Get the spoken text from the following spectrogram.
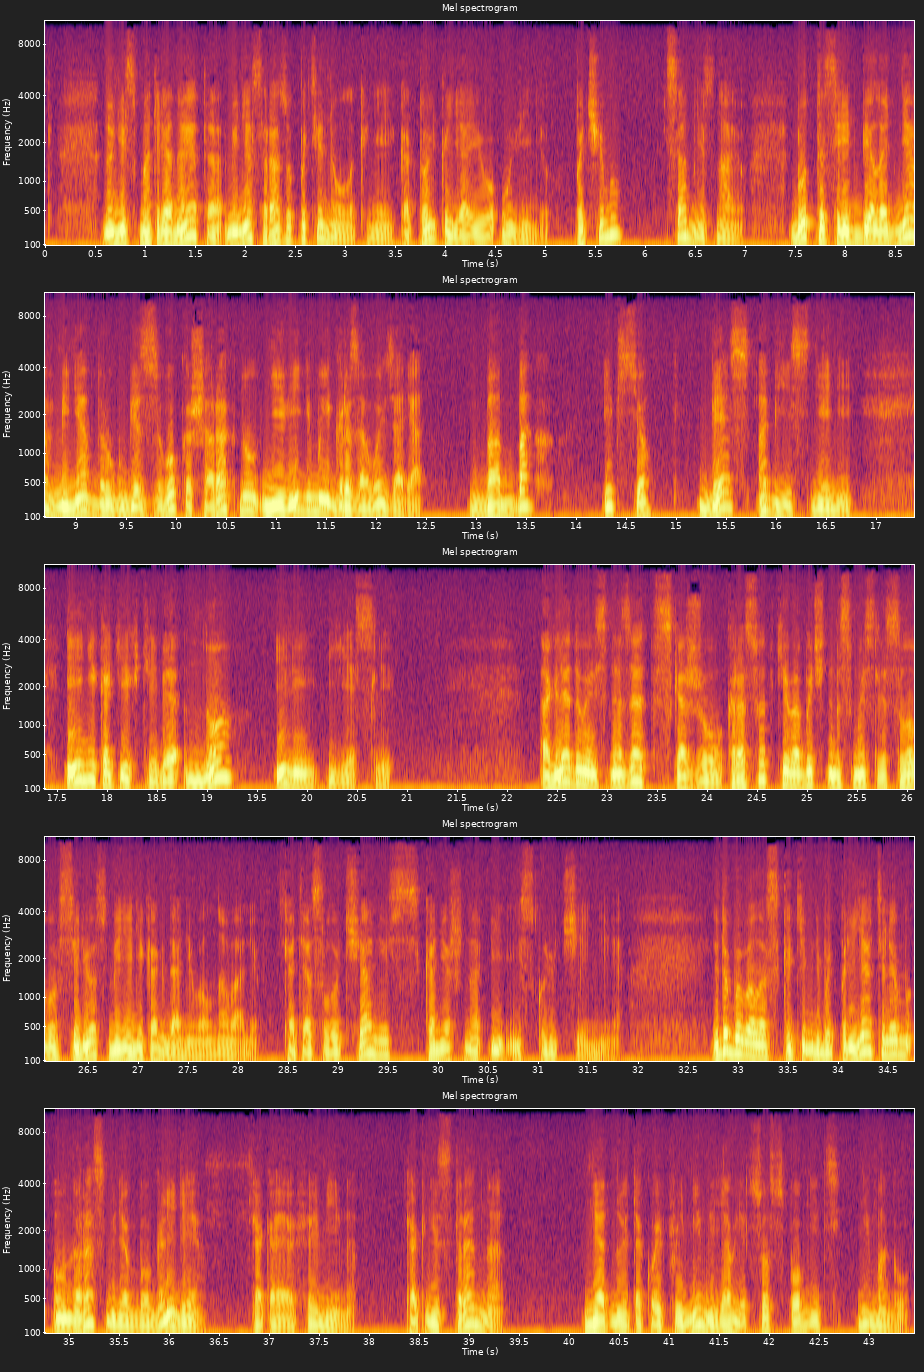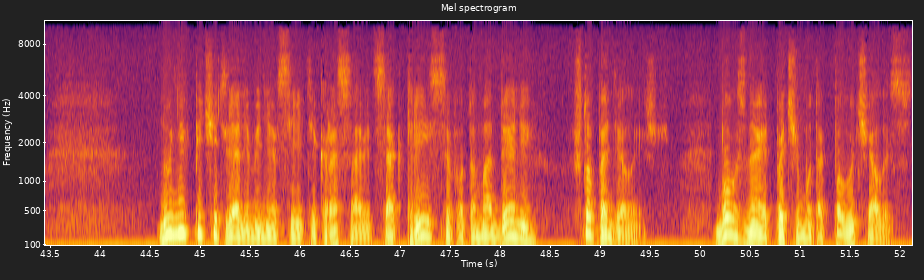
Но, несмотря на это, меня сразу потянуло к ней, как только я ее увидел. Почему? Сам не знаю. Будто средь бела дня в меня вдруг без звука шарахнул невидимый грозовой заряд. Бабах! И все. Без объяснений и никаких тебе «но» или «если». Оглядываясь назад, скажу, красотки в обычном смысле слова всерьез меня никогда не волновали, хотя случались, конечно, и исключения. Иду, бывало, с каким-нибудь приятелем, он раз меня в бок, гляди, какая фемина. Как ни странно, ни одной такой фемины я в лицо вспомнить не могу. Ну, не впечатляли меня все эти красавицы, актрисы, фотомодели. Что поделаешь? Бог знает, почему так получалось.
